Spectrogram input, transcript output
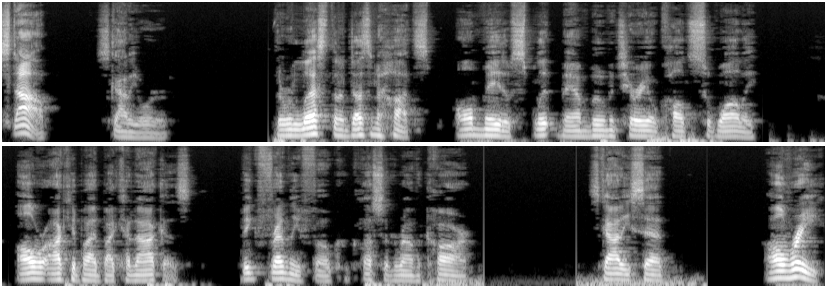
Stop, Scotty ordered. There were less than a dozen huts, all made of split bamboo material called sawali. All were occupied by Kanakas, big friendly folk who clustered around the car. Scotty said, Henri,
